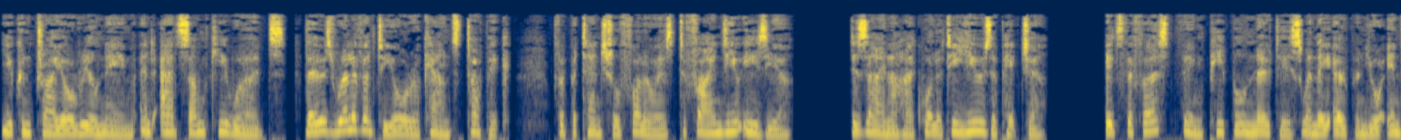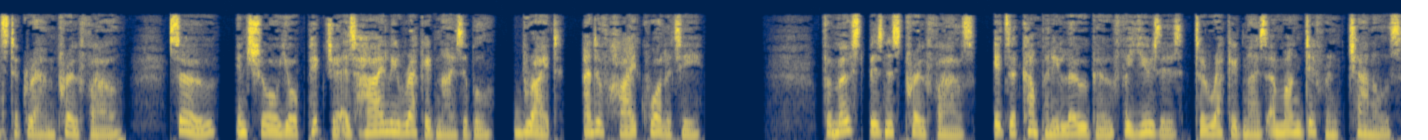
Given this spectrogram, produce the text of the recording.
You can try your real name and add some keywords, those relevant to your account's topic, for potential followers to find you easier. Design a high-quality user picture. It's the first thing people notice when they open your Instagram profile. So, ensure your picture is highly recognizable, bright, and of high quality. For most business profiles, it's a company logo for users to recognize among different channels.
